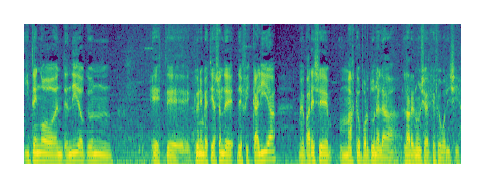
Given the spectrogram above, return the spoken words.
y tengo entendido que, un, este, que una investigación de, fiscalía me parece más que oportuna la, la renuncia del jefe de policía.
